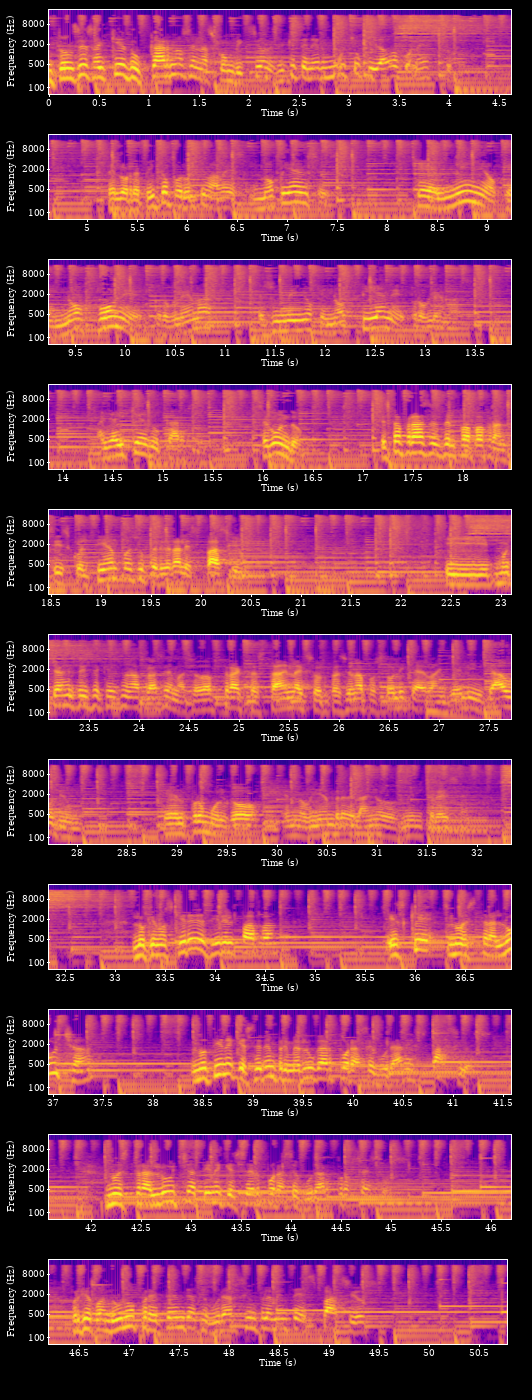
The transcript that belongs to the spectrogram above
Entonces hay que educarnos en las convicciones, hay que tener mucho cuidado con esto. Te lo repito por última vez, no pienses que el niño que no pone problemas es un niño que no tiene problemas. Ahí hay que educarse. Segundo, esta frase es del Papa Francisco, el tiempo es superior al espacio. Y mucha gente dice que es una frase demasiado abstracta, está en la exhortación apostólica Evangelii Gaudium, que él promulgó en noviembre del año 2013. Lo que nos quiere decir el Papa es que nuestra lucha no tiene que ser en primer lugar por asegurar espacios. Nuestra lucha tiene que ser por asegurar procesos. Porque cuando uno pretende asegurar simplemente espacios,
